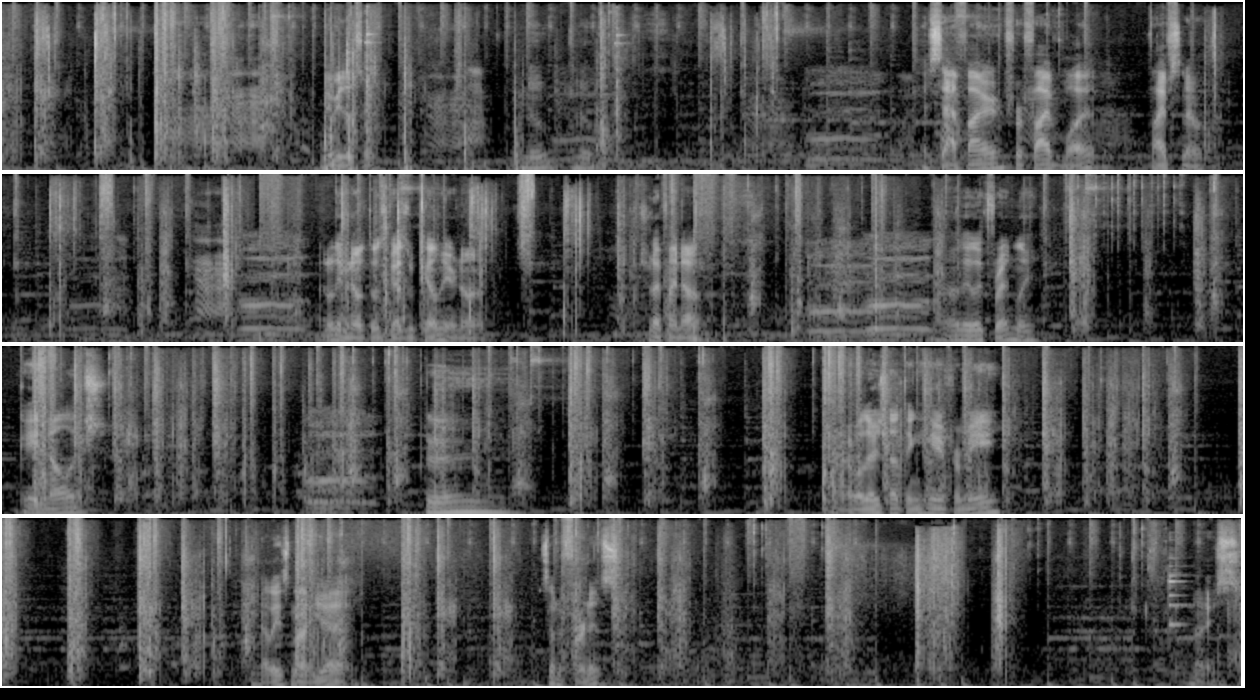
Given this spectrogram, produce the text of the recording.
Maybe this one. No, no. A sapphire for five what? Five snow. I don't even know if those guys would kill me or not. Should I find out? Oh, they look friendly. Gain knowledge. Hmm. Alright, well there's nothing here for me. At least not yet. Is that a furnace? Nice.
